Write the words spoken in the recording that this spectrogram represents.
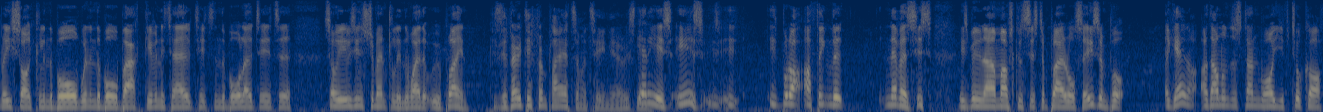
recycling the ball, winning the ball back, giving it out, hitting the ball out here to. So he was instrumental in the way that we were playing. Because he's a very different player to Moutinho, isn't Yeah, he? he is. He is. He's, he, he's, but I, I think that Neves is he's been our most consistent player all season. But again, I- I don't understand why you've took off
